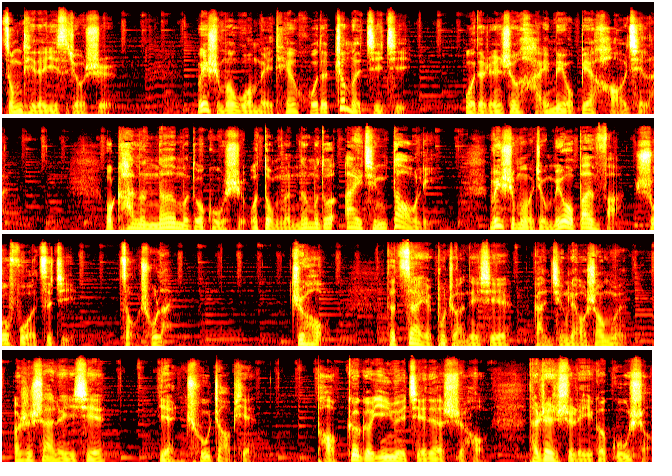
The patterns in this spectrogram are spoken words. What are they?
总体的意思就是，为什么我每天活得这么积极，我的人生还没有变好起来？我看了那么多故事，我懂了那么多爱情道理。”为什么我就没有办法说服我自己走出来？之后，他再也不转那些感情疗伤文，而是晒了一些演出照片。跑各个音乐节的时候，他认识了一个鼓手，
